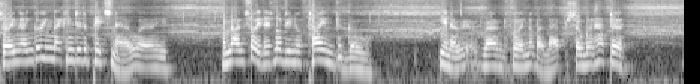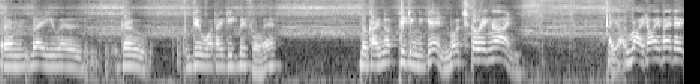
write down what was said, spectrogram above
So I'm, I'm going back into the pits now. I'm, I'm sorry, there's not enough time to go, you know, round for another lap, so we'll have to um, you will go do what I did before. Eh? Look, I'm not pitting again. What's going on? Right, I've had a...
